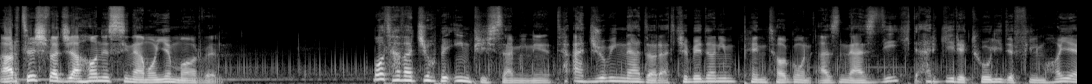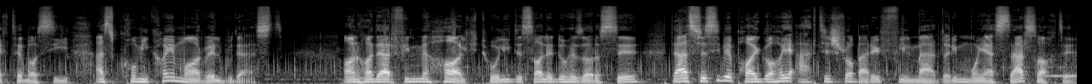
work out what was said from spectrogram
ارتش و جهان سینمایی مارول. با توجه به این پیش زمینه تعجبی ندارد که بدانیم پنتاگون از نزدیک درگیر تولید فیلم های اقتباسی از کمیک های مارول بوده است. آنها در فیلم هالک تولید سال 2003 دسترسی به پایگاه های ارتش را برای فیلم برداری میسر ساخته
